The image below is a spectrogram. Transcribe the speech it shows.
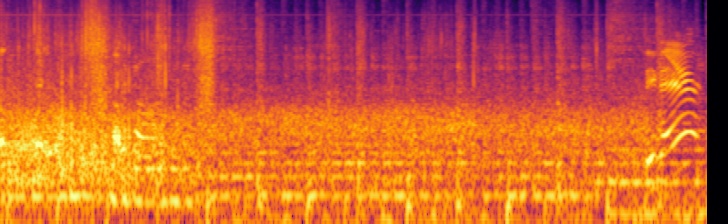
Oh, See there?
